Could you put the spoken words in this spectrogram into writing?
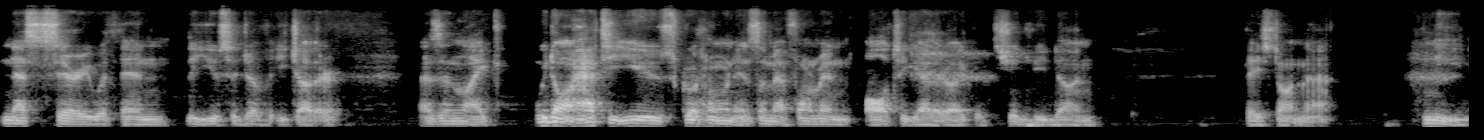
necessary within the usage of each other as in like we don't have to use growth hormone insulin metformin all together like it should be done based on that need.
